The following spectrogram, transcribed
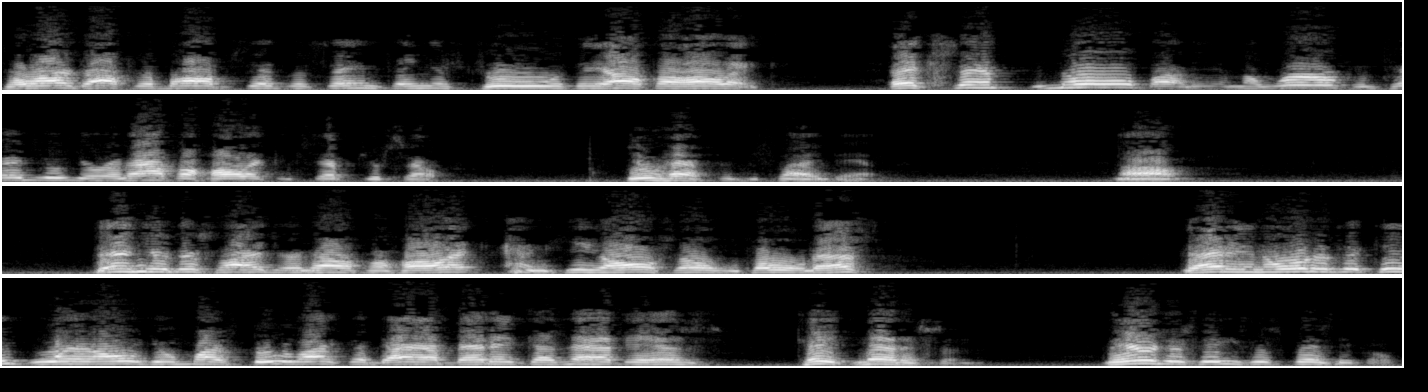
So our Dr. Bob said the same thing is true with the alcoholic. Except nobody in the world can tell you you're an alcoholic except yourself. You have to decide that. Now, then you decide you're an alcoholic, and he also told us that in order to keep well, you must do like a diabetic, and that is take medicine. Their disease is physical.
